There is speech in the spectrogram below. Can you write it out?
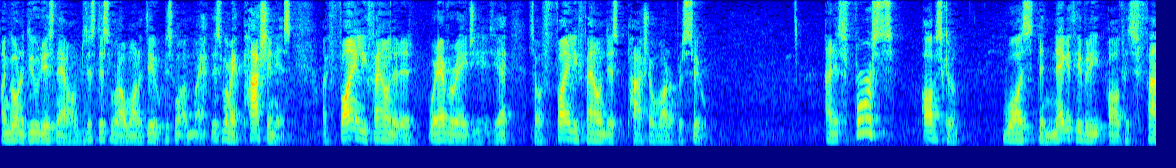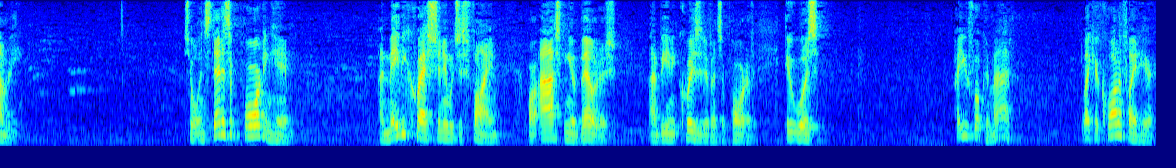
I'm going to do this now. This, this is what I want to do. This is, what my, this is where my passion is. I finally found it at whatever age he is, yeah? So I finally found this passion I want to pursue. And his first obstacle was the negativity of his family. So instead of supporting him and maybe questioning, which is fine, or asking about it and being inquisitive and supportive, it was, Are you fucking mad? Like you're qualified here.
